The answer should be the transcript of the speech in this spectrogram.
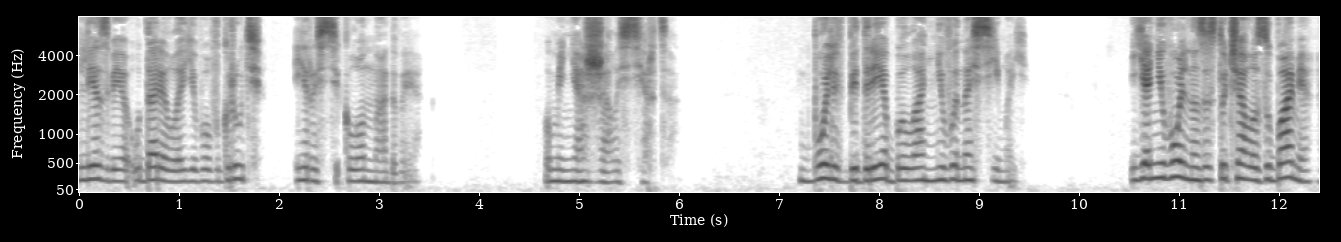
Лезвие ударило его в грудь и рассекло надвое. У меня сжалось сердце. Боль в бедре была невыносимой. Я невольно застучала зубами,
